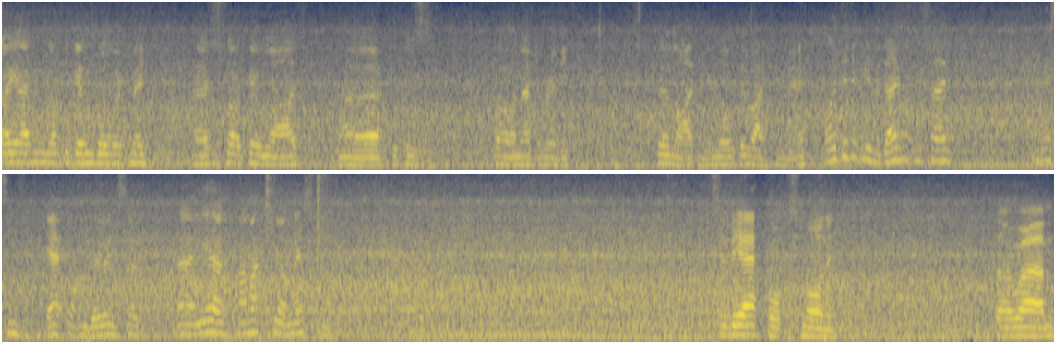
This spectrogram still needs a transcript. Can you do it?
Sorry I haven't got the gimbal with me. I uh, just thought I'd go live uh, because, well, I never really go live anymore, do I from here? Well, I did it the other day, what. I guess I seem to forget what I'm doing, so uh, yeah, I'm actually on this one. To the airport this morning. So, um,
